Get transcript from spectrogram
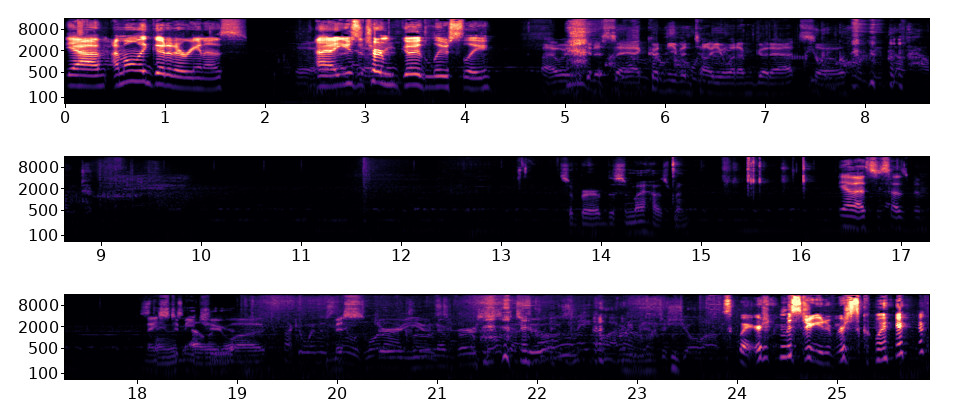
Yeah, I'm only good at arenas. Uh, I use the term good loosely. I was gonna say I couldn't even tell you what I'm good at, so. So, Birb, this is my husband. Yeah, that's his husband. His Nice to meet Elliot. you, uh, Mr. Universe 2. Squared. Mr. Universe squared.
